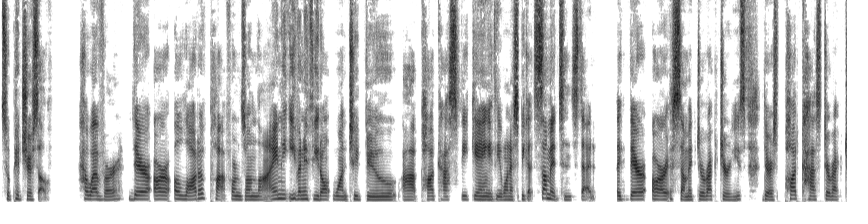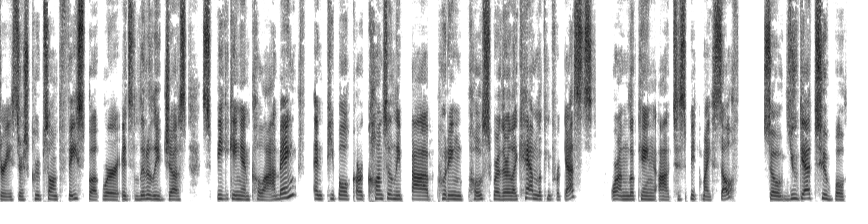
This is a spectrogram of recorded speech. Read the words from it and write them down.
So pitch yourself. However, there are a lot of platforms online, even if you don't want to do uh, podcast speaking, if you want to speak at summits instead, like there are summit directories, there's podcast directories, there's groups on Facebook where it's literally just speaking and collabing and people are constantly uh, putting posts where they're like, Hey, I'm looking for guests or I'm looking uh, to speak myself. So you get to both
